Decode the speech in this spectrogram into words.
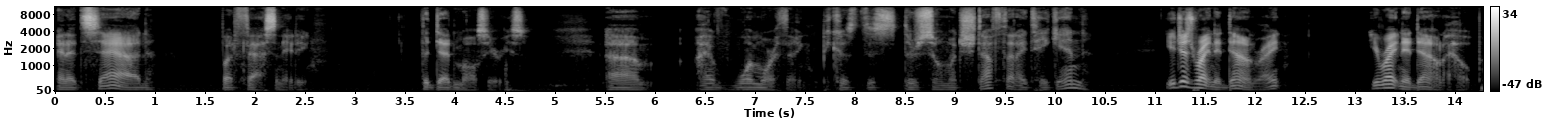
And it's sad, but fascinating. The Dead Mall series. Um, I have one more thing because this there's so much stuff that I take in. You're just writing it down, right? You're writing it down, I hope.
